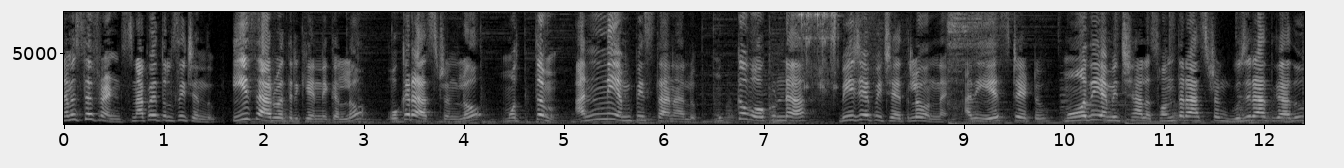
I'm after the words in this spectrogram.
నమస్తే ఫ్రెండ్స్ నా పేరు తులసి చందు. ఈ సార్వత్రిక ఎన్నికల్లో ఒక రాష్ట్రంలో మొత్తం అన్ని ఎంపీ స్థానాలు ముక్క పోకుండా బీజేపీ చేతిలో ఉన్నాయి. అది ఏ స్టేటు? మోదీ అమిత్ షాల సొంత రాష్ట్రం గుజరాత్ కాదు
